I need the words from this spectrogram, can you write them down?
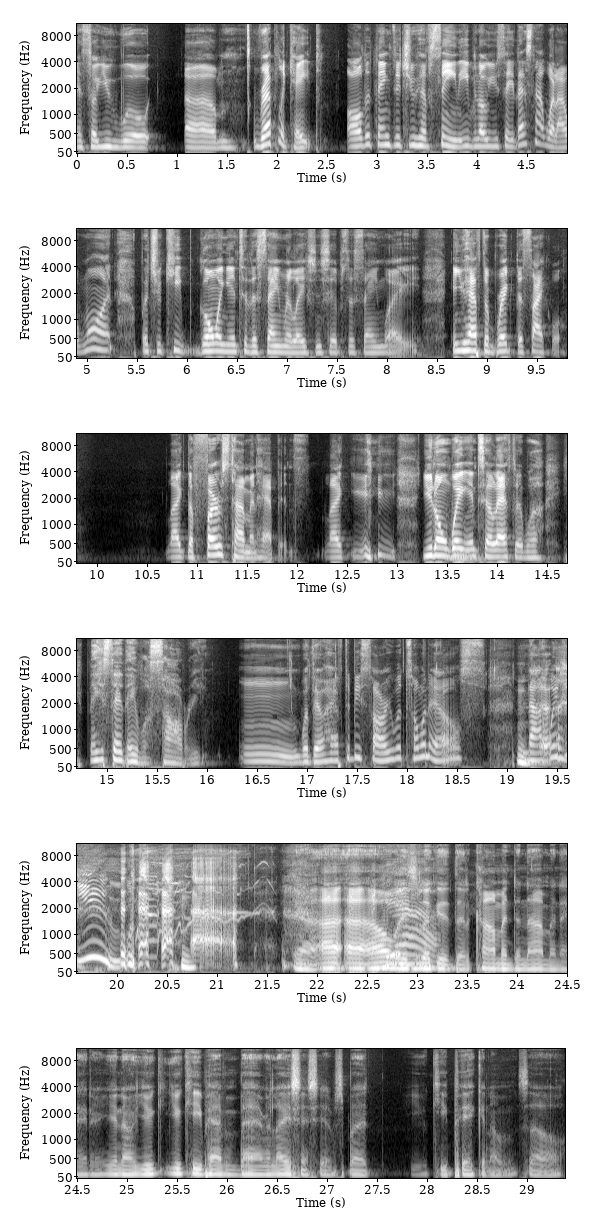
and so you will um, replicate all the things that you have seen even though you say that's not what i want but you keep going into the same relationships the same way and you have to break the cycle like the first time it happens like you, you don't wait until after well they said they were sorry mm, well they'll have to be sorry with someone else not with you Yeah, I, I, always Yeah. look at the common denominator. You know, you you keep having bad relationships, but you keep picking them. So,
